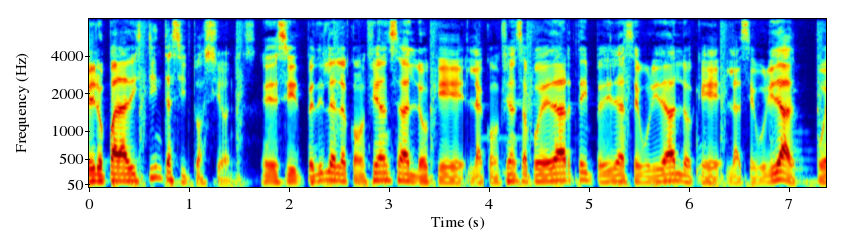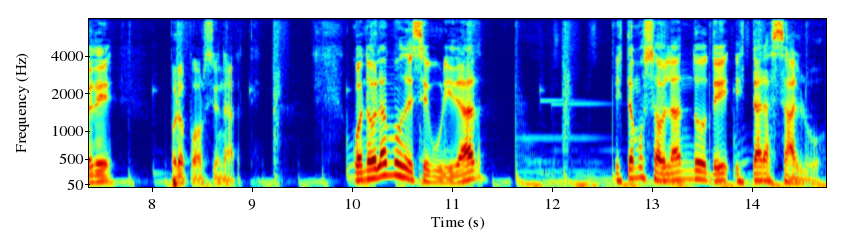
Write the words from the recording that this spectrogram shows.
pero para distintas situaciones. Es decir, pedirle a la confianza lo que la confianza puede darte y pedirle a la seguridad lo que la seguridad puede proporcionarte. Cuando hablamos de seguridad, estamos hablando de estar a salvo.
